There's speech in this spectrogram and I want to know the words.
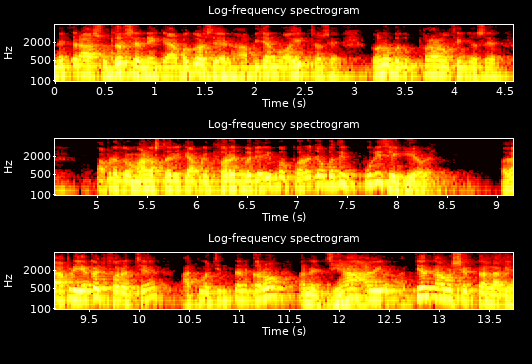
નહીંતર આ સુધરશે નહીં કે આ બગડશે અને આ બીજાનું અહિત થશે, ઘણું બધું ફલાણું થઈ જશે. આપણે તો માણસ તરીકે આપણી ફરજ બજાવી, એ ફરજો બધી પૂરી થઈ ગઈ હવે. હવે આપણી એક જ ફરજ છે, આત્મચિંતન કરો અને જ્યાં આવી અત્યંત આવશ્યકતા લાગે,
